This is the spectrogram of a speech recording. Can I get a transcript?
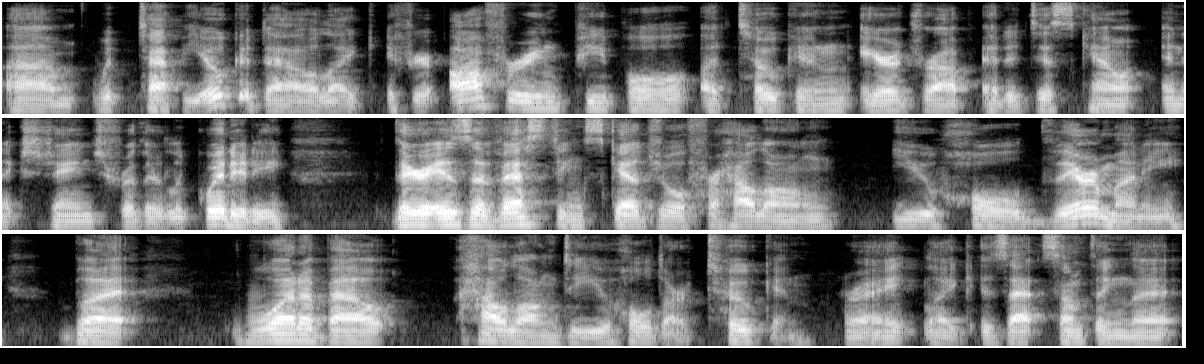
um, with Tapioca DAO, like if you're offering people a token airdrop at a discount in exchange for their liquidity, there is a vesting schedule for how long you hold their money. But what about how long do you hold our token, right? Like, is that something that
